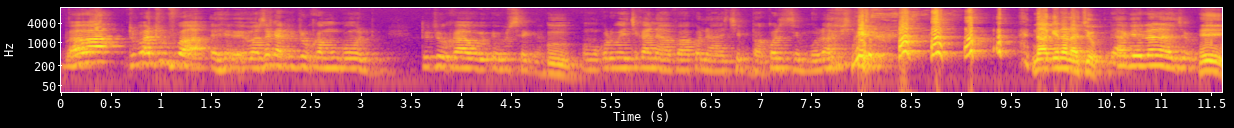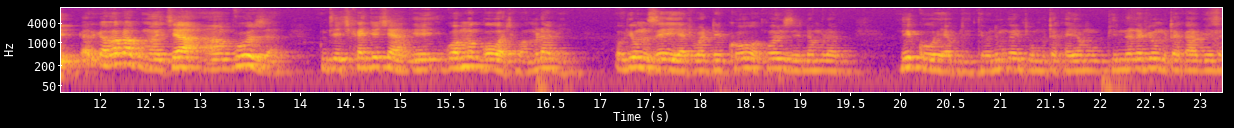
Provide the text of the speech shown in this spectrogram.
baba tuba tuva masaka tutuuka mugundi tutuuka ebusega Mm. omukulu w'ekika naavaako nakibbako zimulabi n'agenda nakyo nagenda nakyo kati kabaka ku makya ambuuza nti ekikajjo kyange gwama gowa tewamulabi. Oli omuzeeyi yatuwadde gowa konze namulabi negowa yabuliddewo nimuga nti omutaka yamubbi nalabye omutaka agenda.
